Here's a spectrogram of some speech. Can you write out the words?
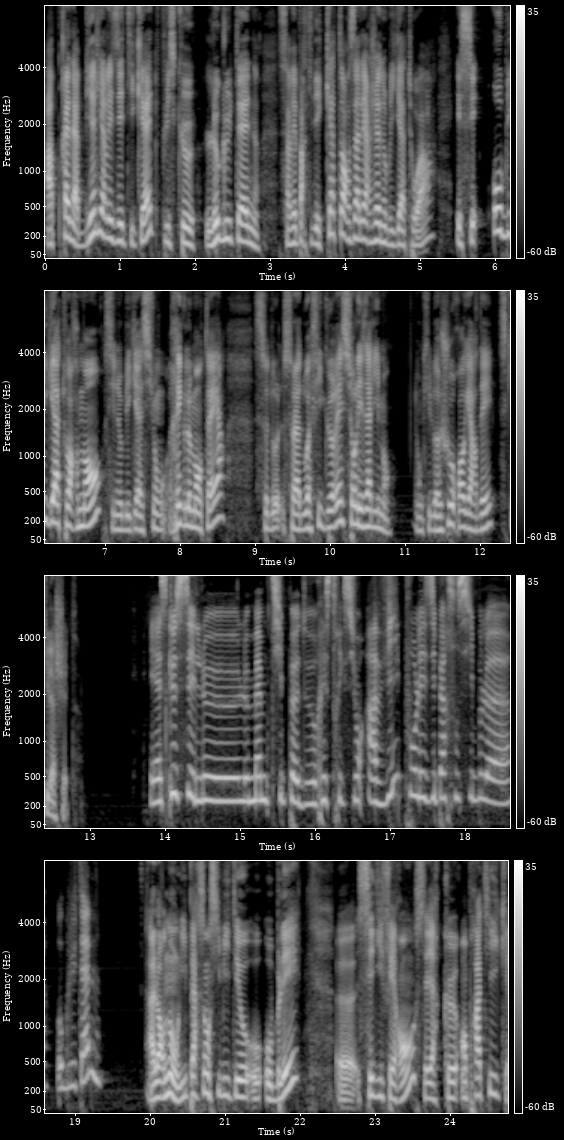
apprenne à bien lire les étiquettes, puisque le gluten, ça fait partie des 14 allergènes obligatoires, et c'est obligatoirement, c'est une obligation réglementaire, cela doit figurer sur les aliments. Donc il doit toujours regarder ce qu'il achète. Et est-ce que c'est le, même type de restriction à vie pour les hypersensibles euh, au gluten? Alors non, l'hypersensibilité au, blé, euh, c'est différent. C'est-à-dire qu'en pratique,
